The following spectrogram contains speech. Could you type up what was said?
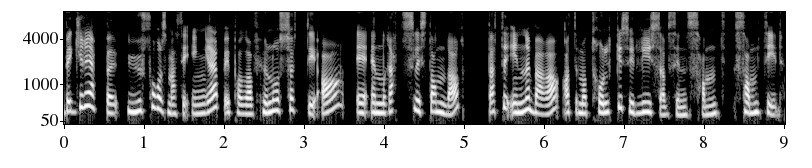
Begrepet uforholdsmessig inngrep i paragraf 170 a er en rettslig standard. Dette innebærer at det må tolkes i lys av sin samtid.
